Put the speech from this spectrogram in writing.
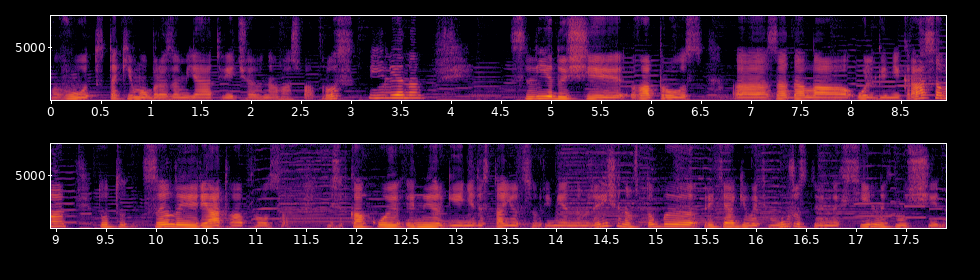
Вот, таким образом я отвечу на ваш вопрос, Елена. Следующий вопрос э, задала Ольга Некрасова. Тут целый ряд вопросов. Значит, какой энергии недостает современным женщинам, чтобы притягивать мужественных, сильных мужчин?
